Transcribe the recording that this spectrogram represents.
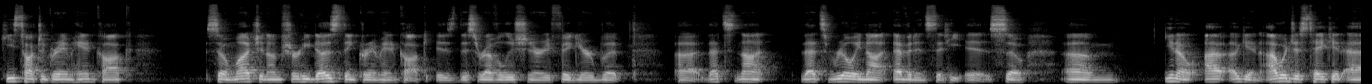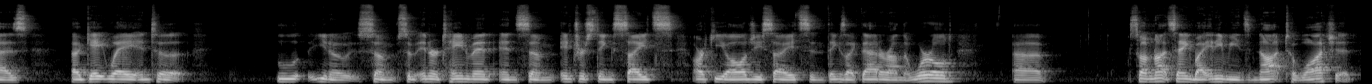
He's talked to Graham Hancock so much, and I'm sure he does think Graham Hancock is this revolutionary figure, but uh, that's not that's really not evidence that he is. So, um, you know, I, again, I would just take it as a gateway into you know some some entertainment and some interesting sites, archaeology sites, and things like that around the world. Uh, so I'm not saying by any means not to watch it.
